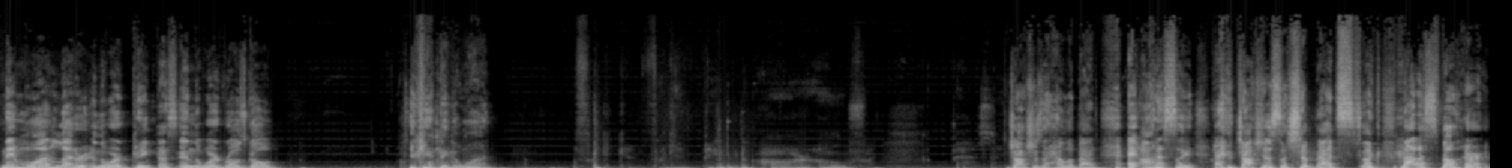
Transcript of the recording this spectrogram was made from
Name one letter in the word pink that's in the word rose gold. You can't think of one. Fucking pink. R O. Josh is a hella bad. Hey, honestly, hey, Josh is such a bad, like, not a speller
